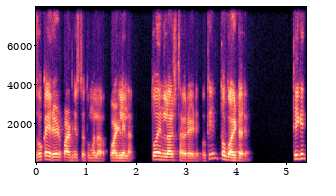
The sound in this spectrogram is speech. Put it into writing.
जो काही रेड पार्ट दिसतो तुम्हाला वाढलेला तो एनलार्ज थायरॉइड आहे ओके तो गॉयटर आहे. ठीक आहे?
